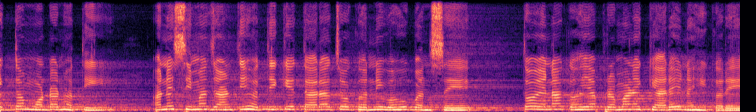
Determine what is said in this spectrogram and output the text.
એકદમ મોડર્ન હતી અને સીમા જાણતી હતી કે તારા જો ઘરની વહુ બનશે, તો એના કહ્યા પ્રમાણે ક્યારેય નહીં કરે.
